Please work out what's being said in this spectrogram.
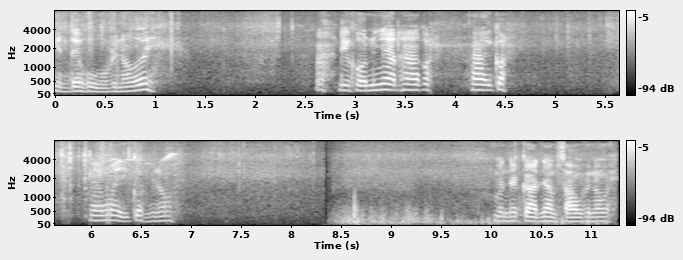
เห็นแต่หูพี่น้องเอ้ยอะเดี๋ยวขออนุญาตหาก่อนหาอีกก่อนหาใหม่อีกก่อนพี่น้อง บรรยากาศยามเช้าพี่น้องเอ้ย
